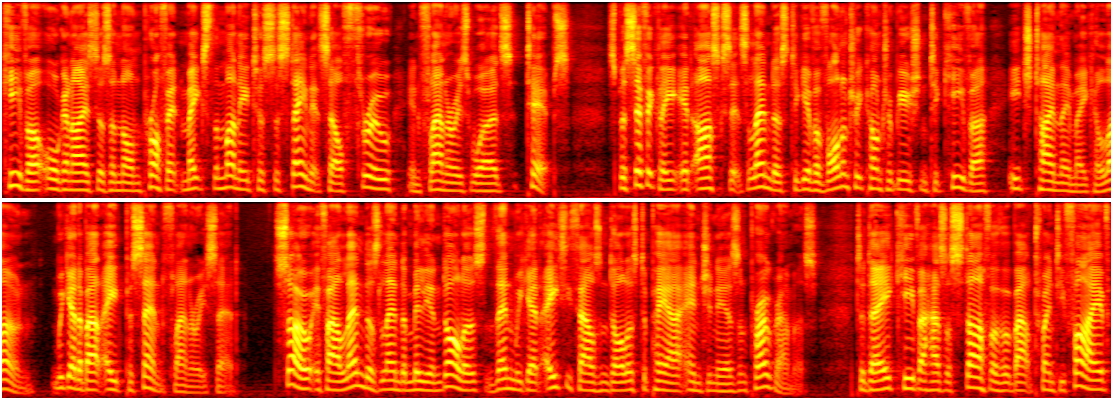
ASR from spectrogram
Kiva, organized as a non profit, makes the money to sustain itself through, in Flannery's words, tips. Specifically, it asks its lenders to give a voluntary contribution to Kiva each time they make a loan. We get about 8%, Flannery said. So, if our lenders lend a million dollars, then we get $80,000 to pay our engineers and programmers. Today, Kiva has a staff of about 25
